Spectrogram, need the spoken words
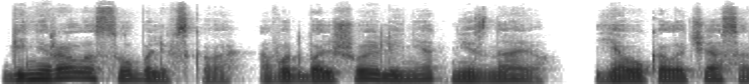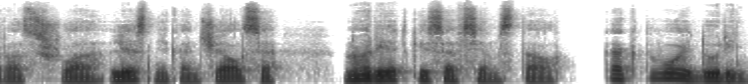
«Генерала Соболевского. А вот большой или нет, не знаю. Я около часа раз шла, лес не кончался, но редкий совсем стал. Как твой, дурень».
